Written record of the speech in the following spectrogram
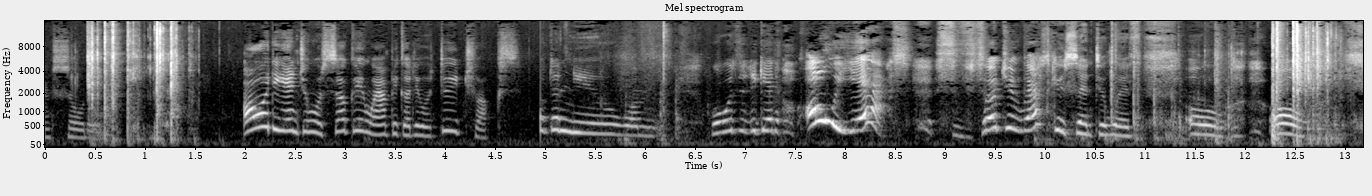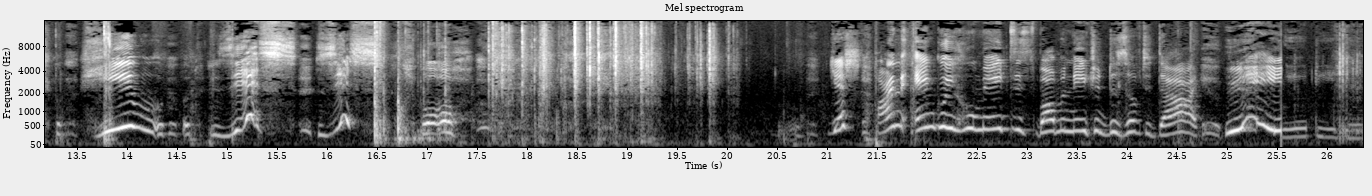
and soda. All the engine was circling around because there were three trucks. The new um, what was it again? Oh yes, Search and Rescue Center with oh oh he this this oh. Yes, I'm angry. Who made this abomination deserve to die? Will Diesel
